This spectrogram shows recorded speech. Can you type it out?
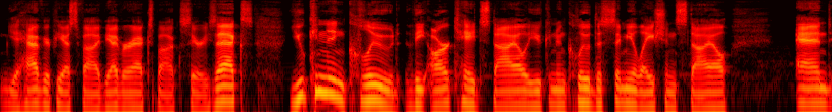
you have your PS5, you have your Xbox Series X, you can include the arcade style, you can include the simulation style, and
